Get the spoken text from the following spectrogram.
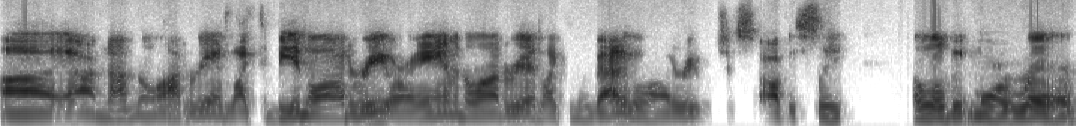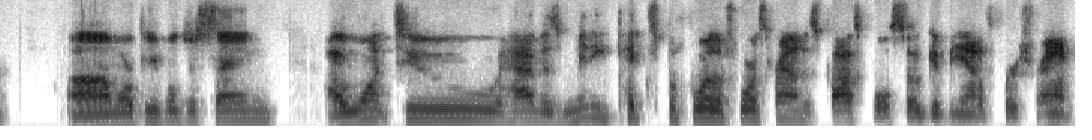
uh, "I'm not in the lottery. I'd like to be in the lottery," or "I am in the lottery. I'd like to move out of the lottery," which is obviously a little bit more rare. Um, or people just saying, I want to have as many picks before the fourth round as possible. So get me out of the first round.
